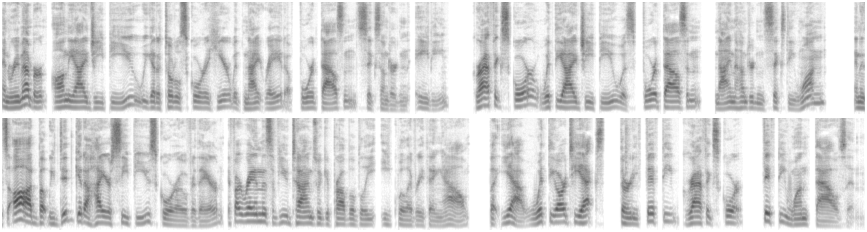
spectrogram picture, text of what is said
And remember, on the iGPU, we got a total score here with Night Raid of 4,680. Graphics score with the iGPU was 4,961. And it's odd, but we did get a higher CPU score over there. If I ran this a few times, we could probably equal everything out. But yeah, with the RTX 3050, graphics score 51,000.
